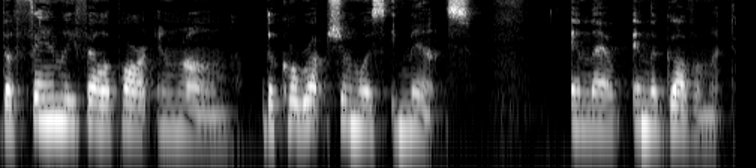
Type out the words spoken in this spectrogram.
The family fell apart in Rome. The corruption was immense in the, in the government,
